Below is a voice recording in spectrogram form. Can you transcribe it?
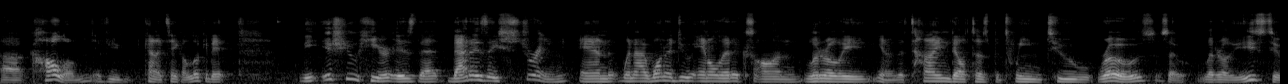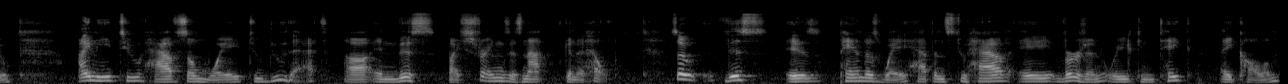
uh, column, if you kind of take a look at it, the issue here is that that is a string, and when I want to do analytics on literally, you know, the time deltas between two rows, so literally these two, I need to have some way to do that, uh, and this, by strings, is not going to help. So this is Panda's way, happens to have a version where you can take a column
